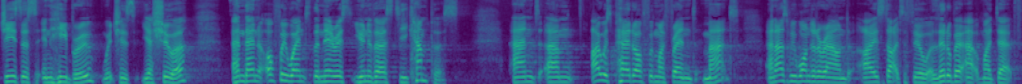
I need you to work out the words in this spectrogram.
Jesus in Hebrew, which is Yeshua. And then off we went to the nearest university campus. And um, I was paired off with my friend Matt. And as we wandered around, I started to feel a little bit out of my depth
